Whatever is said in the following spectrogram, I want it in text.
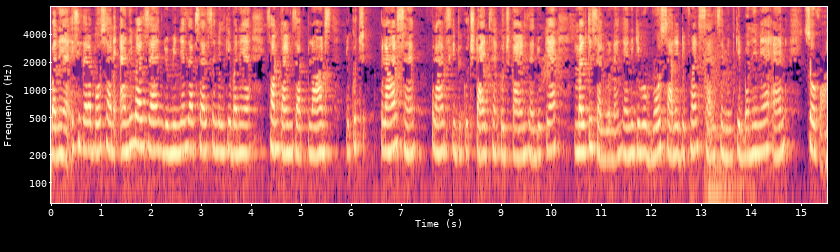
बने हैं इसी तरह बहुत सारे एनिमल्स हैं जो मिलियंस ऑफ सेल्स से मिलकर बने हैं सम काइंड ऑफ प्लांट्स जो कुछ प्लांट्स हैं प्लांट्स की भी कुछ टाइप्स हैं कुछ काइंड हैं जो क्या है मल्टी सेलुलर है यानी कि वो बहुत सारे डिफरेंट सेल से मिलकर बने हुए हैं एंड सो फॉर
